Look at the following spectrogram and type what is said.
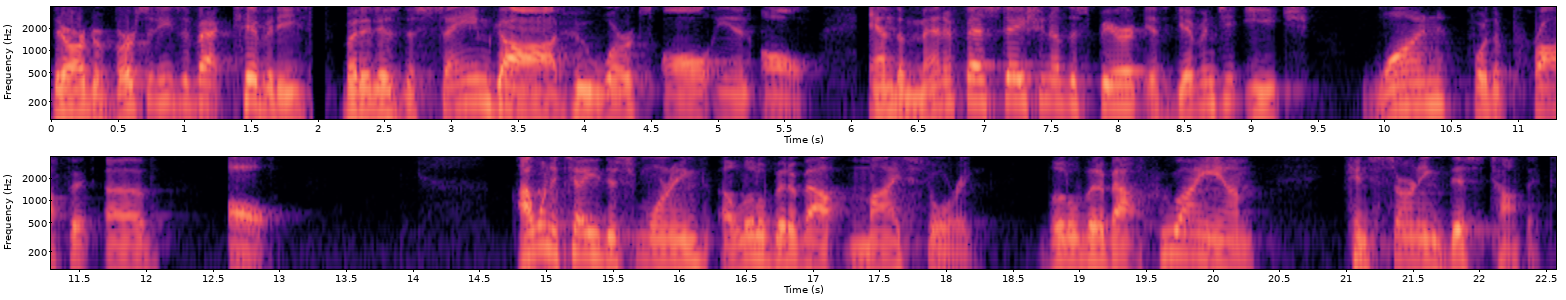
There are diversities of activities, but it is the same God who works all in all and the manifestation of the Spirit is given to each, one for the profit of all. I want to tell you this morning a little bit about my story, a little bit about who I am concerning this topic.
